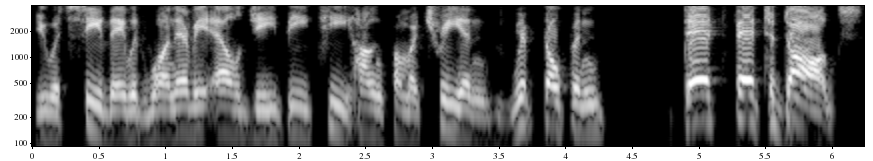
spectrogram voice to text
you would see they would want every LGBT hung from a tree and ripped open, dead, fed to dogs.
